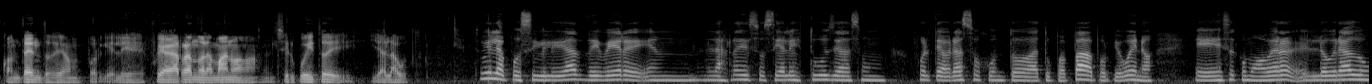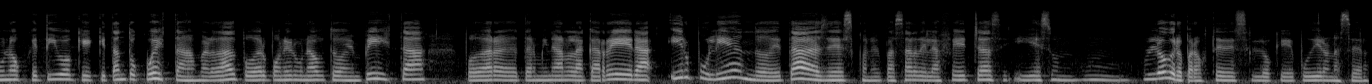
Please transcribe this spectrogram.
contento, digamos, porque le fui agarrando la mano al circuito y, y al auto. Tuve la posibilidad de ver en las redes sociales tuyas un fuerte abrazo junto a tu papá, porque bueno, es como haber logrado un objetivo que, que tanto cuesta, ¿verdad? Poder poner un auto en pista, poder eh, terminar la carrera, ir puliendo detalles con el pasar de las fechas y es un, un- un logro para ustedes lo que pudieron hacer.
